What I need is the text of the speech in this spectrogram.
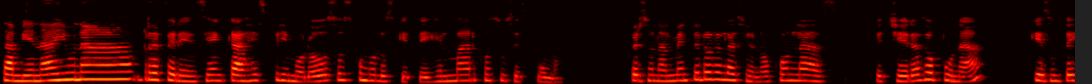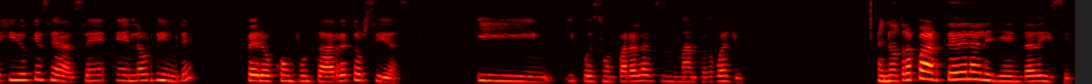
También hay una referencia a encajes primorosos como los que teje el mar con sus espumas. Personalmente lo relaciono con las pecheras o puná, que es un tejido que se hace en la ordimbre, pero con puntadas retorcidas. Y, pues son para las mantas guayú. En otra parte de la leyenda dice,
